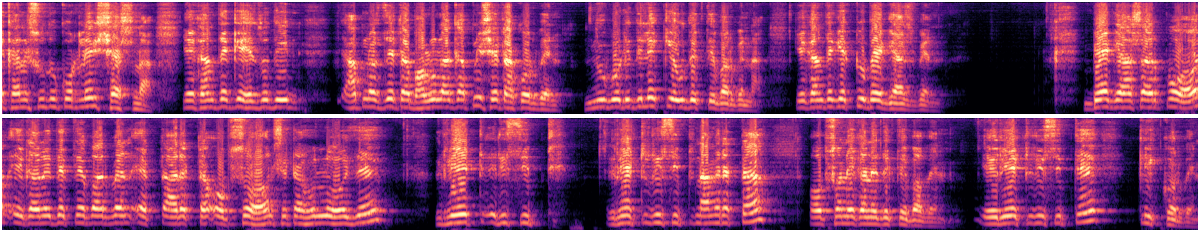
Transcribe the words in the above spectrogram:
এখানে শুধু করলেই শেষ না। এখান থেকে যদি আপনার যেটা ভালো লাগে, আপনি সেটা করবেন। নুবডি দিলে কেউ দেখতে পারবে না। এখান থেকে একটু ব্যাগে আসবেন। ব্যাগে আসার পর এখানে দেখতে পারবেন একটা আরেকটা অপশন সেটা হলো ওই যে রেট রিসিপ্ট রেট রিসিপ্ট নামের একটা অপশন এখানে দেখতে পাবেন। এই রেট রিসিপ্টে ক্লিক করবেন।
